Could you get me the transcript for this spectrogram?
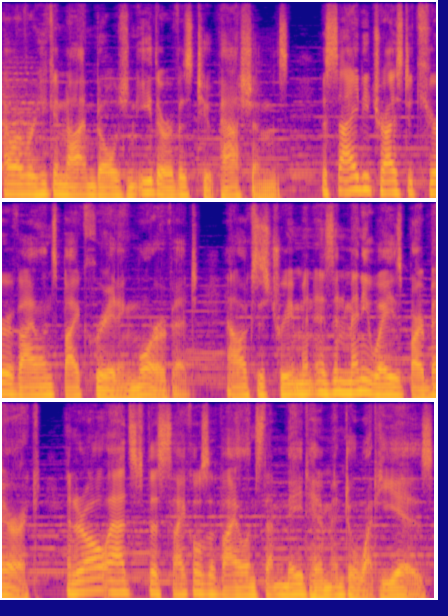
However, he cannot indulge in either of his two passions. Society tries to cure violence by creating more of it. Alex's treatment is in many ways barbaric, and it all adds to the cycles of violence that made him into what he is.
